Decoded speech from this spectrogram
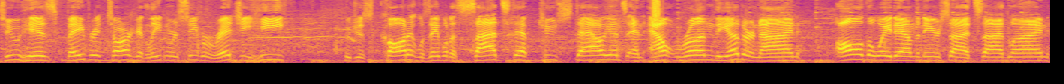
to his favorite target, leading receiver Reggie Heath, who just caught it, was able to sidestep two Stallions and outrun the other nine all the way down the near side sideline.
